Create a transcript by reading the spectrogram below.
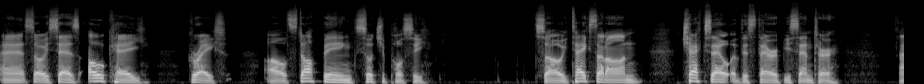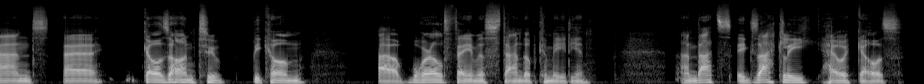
Uh, so he says, "Okay, great. I'll stop being such a pussy." So he takes that on, checks out of this therapy center, and uh, goes on to become a world famous stand up comedian. And that's exactly how it goes.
